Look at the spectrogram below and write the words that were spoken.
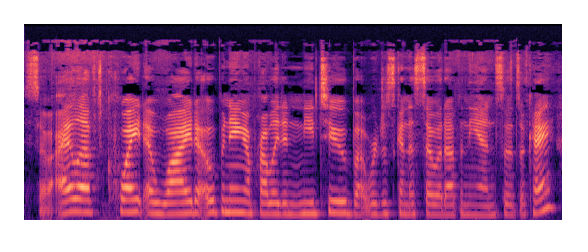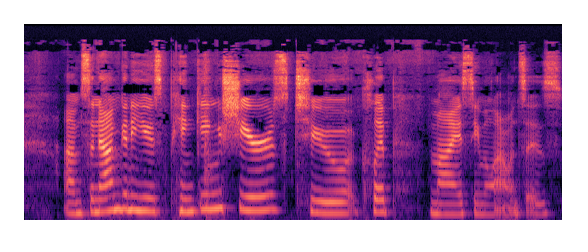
So I left quite a wide opening. I probably didn't need to, but we're just gonna sew it up in the end, so it's okay. Um, so now I'm going to use pinking shears to clip my seam allowances.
